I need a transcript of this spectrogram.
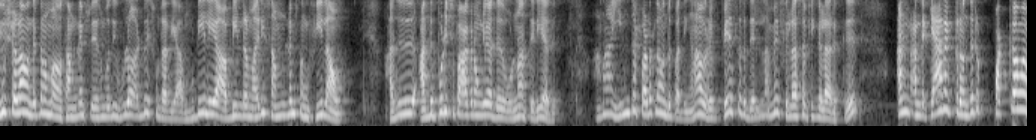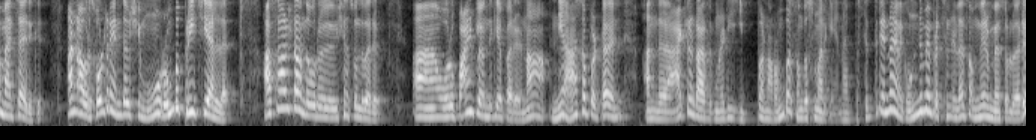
யூஸ்வலாக வந்துட்டு நம்ம சம்டைம்ஸ் பேசும்போது இவ்வளோ அட்வைஸ் பண்ணுறாருயா முடியலையா? அப்படின்ற மாதிரி சம்டைம்ஸ் நமக்கு ஃபீல் ஆகும். அது அது பிடிச்சி பார்க்குறவங்களே அது ஒன்றா தெரியாது. ஆனால் இந்த படத்தில் வந்து பார்த்திங்கன்னா அவர் பேசுகிறது எல்லாமே ஃபிலாசபிக்கலாக இருக்குது அண்ட் அந்த கேரக்டர் வந்துட்டு பக்காவாக மேட்ச் ஆகிருக்கு அண்ட் அவர் சொல்கிற எந்த விஷயமும் ரொம்ப ப்ரீச்சியாக இல்லை. அசால்ட்டாக அந்த ஒரு விஷயம் சொல்லுவார். ஒரு பாயிண்டில் வந்து கேட்பார் நான் நீ ஆசைப்பட்ட அந்த ஆக்சிடென்ட் ஆகிறதுக்கு முன்னாடி இப்போ நான் ரொம்ப சந்தோஷமாக இருக்கேன். நான் இப்போ செத்துட்டேன்னா எனக்கு ஒன்றுமே பிரச்சனை இல்லைன்னு சந்தேகமே சொல்லுவார்.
